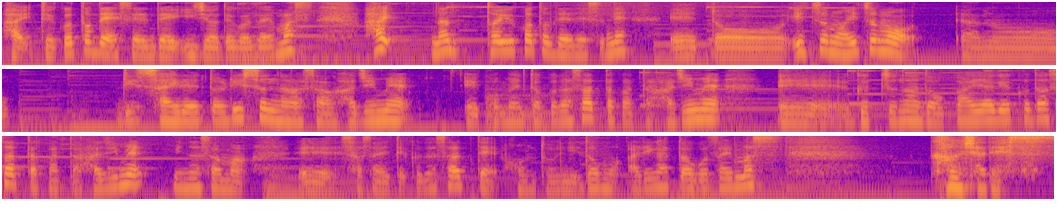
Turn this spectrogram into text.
はいということで宣伝以上でございます。はいなんということでですねえっ、ー、といつもいつもあのーサイレントリスナーさんはじめえ、コメントくださった方はじめ、えー、グッズなどお買い上げくださった方はじめ皆様、えー、支えてくださって本当にどうもありがとうございます。感謝です。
